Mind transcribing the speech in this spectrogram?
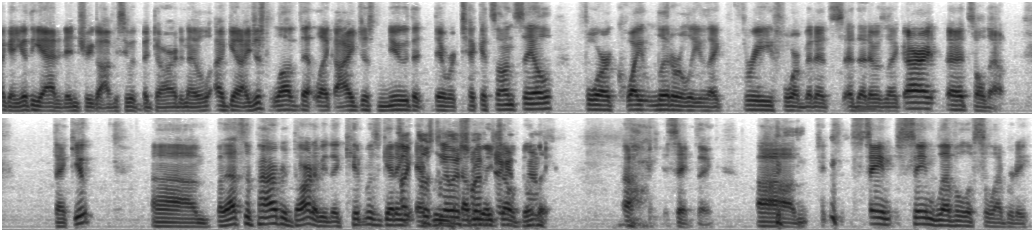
again, you get the added intrigue obviously with Bedard, and I, again, I just love that. Like, I just knew that there were tickets on sale for quite literally like three, four minutes, and then it was like, all right, it's sold out. Thank you. Um, but that's the power of Bedard. I mean, the kid was getting like every WHL building. Oh, same thing. Um, same same level of celebrity.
